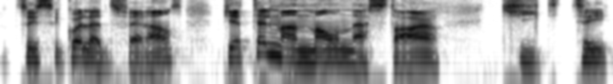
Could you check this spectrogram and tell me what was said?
Tu sais, c'est quoi la différence? Puis il y a tellement de monde à cette heure qui, tu sais, qui-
